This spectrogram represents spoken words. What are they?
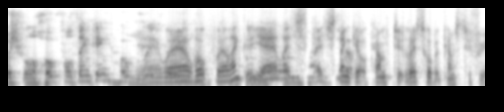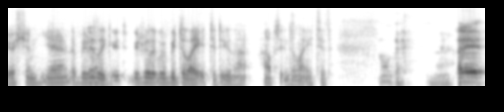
wishful, hopeful thinking. Hopefully, yeah. Well, hopefully, I think yeah. Let's let's think it'll come to. Let's hope it comes to fruition. Yeah, it'd be yeah. really good. We really would be delighted to do that. Absolutely delighted. Okay. Yeah. Hey,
